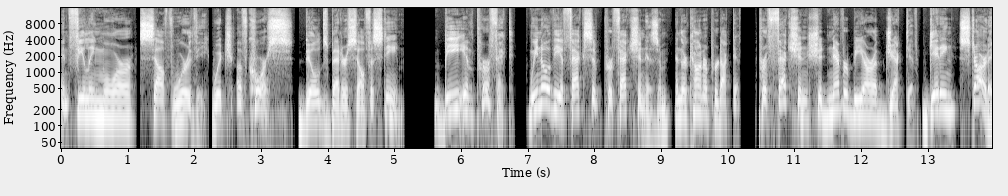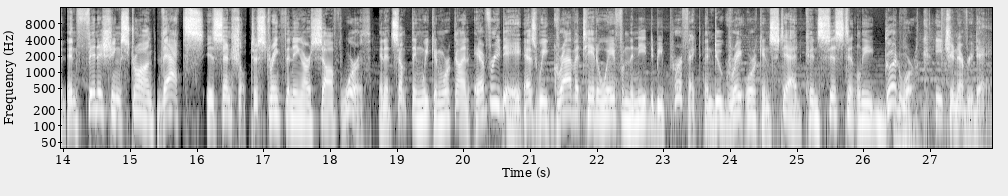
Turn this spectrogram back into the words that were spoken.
and feeling more self worthy, which, of course, builds better self esteem. Be imperfect. We know the effects of perfectionism, and they're counterproductive. Perfection should never be our objective. Getting started and finishing strong, that's essential to strengthening our self worth. And it's something we can work on every day as we gravitate away from the need to be perfect and do great work instead, consistently good work each and every day.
